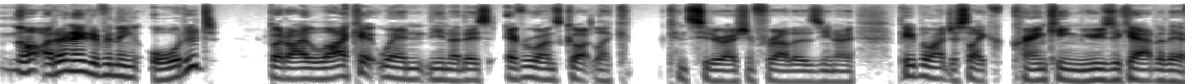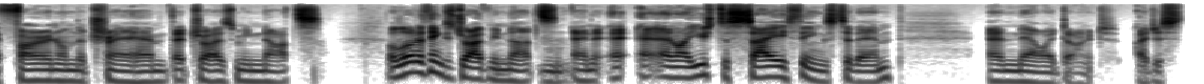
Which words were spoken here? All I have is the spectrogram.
not I don't need everything ordered but I like it when you know there's everyone's got like consideration for others you know. People aren't just like cranking music out of their phone on the tram. That drives me nuts. A lot of things drive me nuts mm. and and I used to say things to them and now I don't. I just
